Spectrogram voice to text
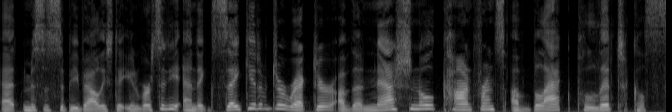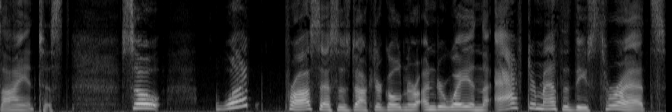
at Mississippi Valley State University, and Executive Director of the National Conference of Black Political Scientists. So, what processes, Dr. Golden, are underway in the aftermath of these threats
